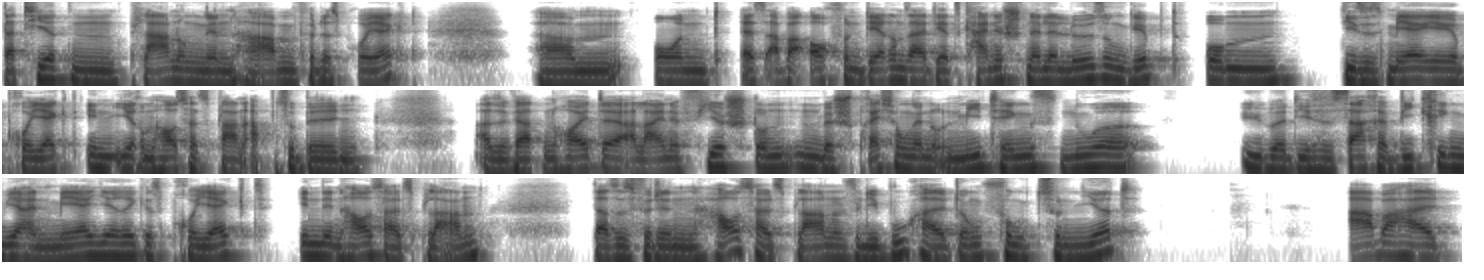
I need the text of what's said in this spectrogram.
datierten Planungen haben für das Projekt. Ähm, und es aber auch von deren Seite jetzt keine schnelle Lösung gibt, um dieses mehrjährige Projekt in ihrem Haushaltsplan abzubilden. Also wir hatten heute alleine vier Stunden Besprechungen und Meetings nur über diese Sache, wie kriegen wir ein mehrjähriges Projekt in den Haushaltsplan, dass es für den Haushaltsplan und für die Buchhaltung funktioniert, aber halt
